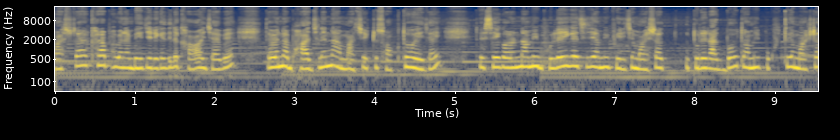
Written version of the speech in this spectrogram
মাছটা খারাপ হবে না, ভেজে রেখে দিলে খাওয়া যাবে। তবে না, ভাজলে না মাছটা একটু শক্ত হয়ে যায়। তো সেই কারণে আমি ভুলেই গেছি যে আমি ফ্রিজে মাছটা তুলে রাখব। তো আমি পুকুর থেকে মাছটা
